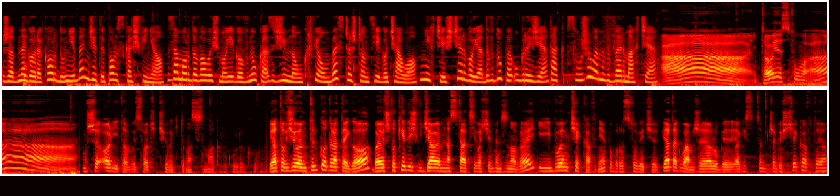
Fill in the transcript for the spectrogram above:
Żadnego rekordu nie będzie ty polska świnio. Zamordowałeś mojego wnuka z zimną krwią, bezczeszcząc jego ciało. Niech cię ścierwojad w dupę ugryzie. Tak, służyłem w Wehrmachcie. A, i to jest tłum... A, muszę Oli to wysłać. Ciekawe, jaki to ma smak w ogóle, kurwa. Ja to wziąłem tylko dlatego, bo ja już to kiedyś widziałem na stacji właśnie benzynowej i byłem ciekaw, nie? Po prostu, wiecie, ja tak mam, że ja lubię, jak jestem czegoś ciekaw, to ja...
